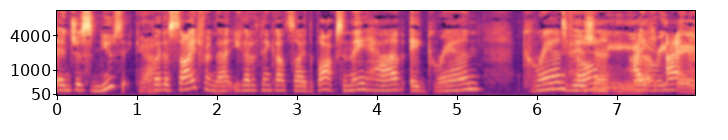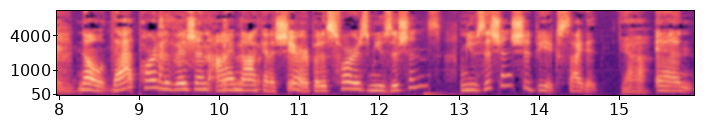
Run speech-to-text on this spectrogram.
and just music. Yeah. But aside from that, you got to think outside the box, and they have a grand. Grand Tell vision. me I, everything. no, that part of the vision I'm not going to share. But as far as musicians, musicians should be excited, Yeah. and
